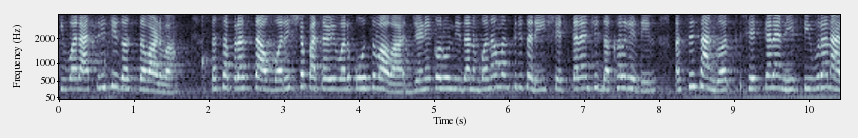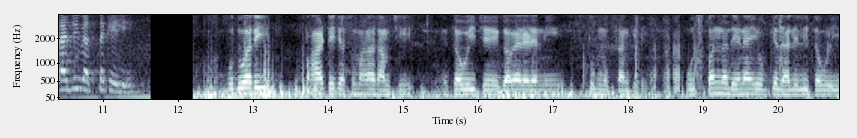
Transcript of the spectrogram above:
किंवा रात्रीची गस्त वाढवा. तसा प्रस्ताव वरिष्ठ पातळीवर पोहोचवावा जेणेकरून निदान वनमंत्री तरी शेतकऱ्यांची दखल घेतील असे सांगत शेतकऱ्यांनी तीव्र नाराजी व्यक्त केली. बुधवारी पहाटेच्या सुमारास आमची चवळीचे गव्यारेड्यांनी खूप नुकसान केले. उत्पन्न देण्यायोग्य झालेली चवळी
